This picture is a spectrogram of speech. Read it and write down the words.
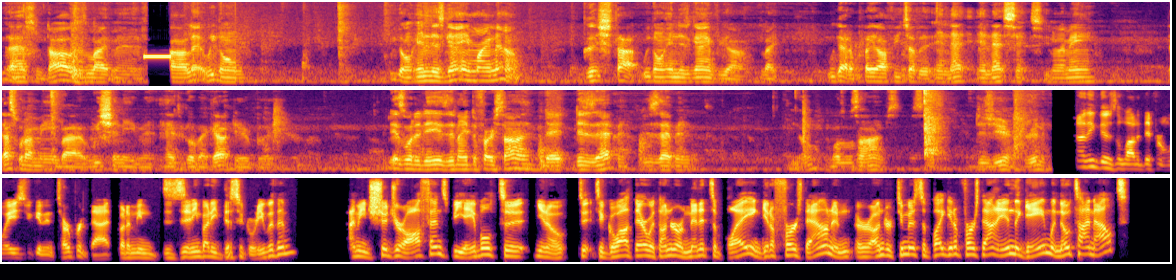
Gotta have some dogs. Like, man, f- all that. We gonna we gonna end this game right now. Good stop. We gonna end this game for y'all. Like we gotta play off each other in that in that sense. You know what I mean? That's what I mean by we shouldn't even have to go back out there. But it is what it is. It ain't the first time that this has happened. This has happened, you know, multiple times this year, really. I think there's a lot of different ways you can interpret that. But I mean, does anybody disagree with him? I mean, should your offense be able to, you know, to, to go out there with under a minute to play and get a first down and or under two minutes to play, get a first down in the game with no timeouts?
